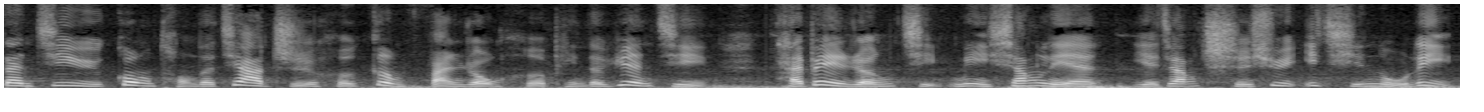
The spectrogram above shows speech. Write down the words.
但基于共同的价值和更繁荣和平的愿景，台贝仍紧密相连，也将持续一起努力，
